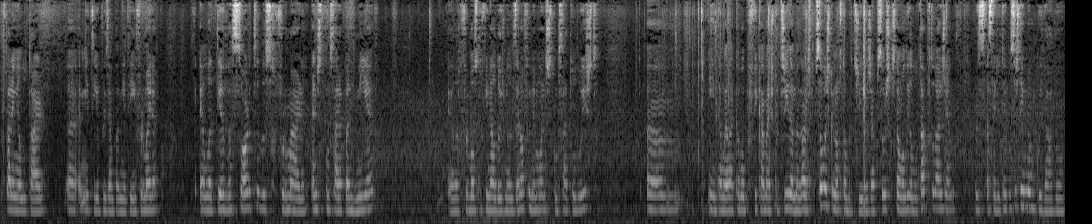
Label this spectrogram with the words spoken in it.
por estarem a lutar. A minha tia, por exemplo, a minha tia enfermeira, ela teve a sorte de se reformar antes de começar a pandemia. Ela reformou-se no final de 2019, foi mesmo antes de começar tudo isto. Um, e então ela acabou por ficar mais protegida, mas há pessoas que não estão protegidas, há pessoas que estão ali a lutar por toda a gente. Por isso, a sério, vocês têm mesmo cuidado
